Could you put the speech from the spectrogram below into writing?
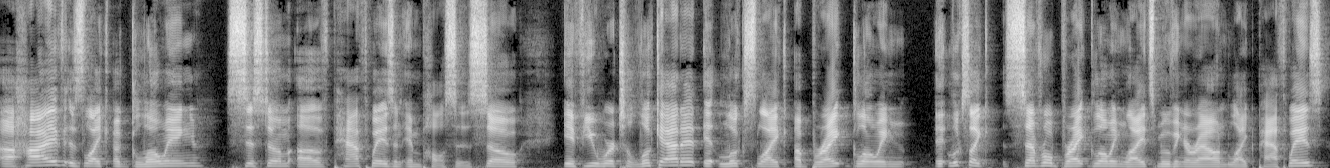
a hive is like a glowing system of pathways and impulses. So if you were to look at it it looks like a bright glowing it looks like several bright glowing lights moving around like pathways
